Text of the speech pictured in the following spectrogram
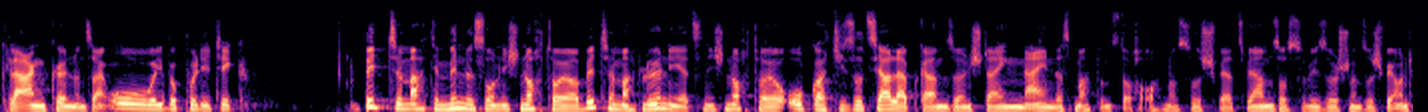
klagen können und sagen, oh, liebe Politik, Bitte macht den Mindestlohn nicht noch teurer, bitte macht Löhne jetzt nicht noch teurer. Oh Gott, die Sozialabgaben sollen steigen. Nein, das macht uns doch auch noch so schwer. Wir haben es doch sowieso schon so schwer. Und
